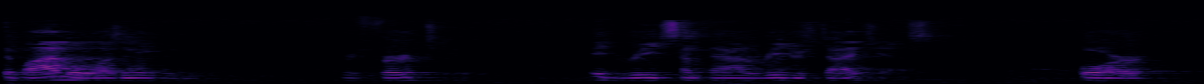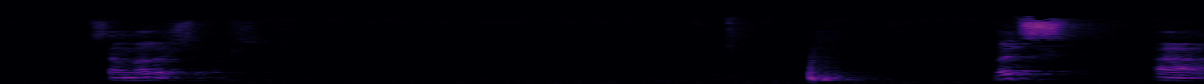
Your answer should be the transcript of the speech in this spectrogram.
the Bible wasn't even referred to. It'd read something out of Reader's Digest or some other source. Let's uh,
